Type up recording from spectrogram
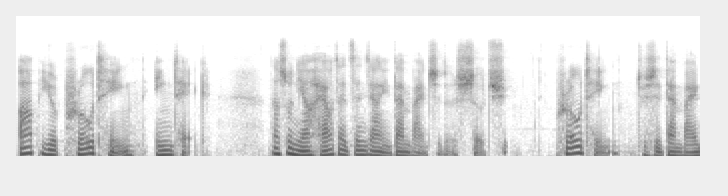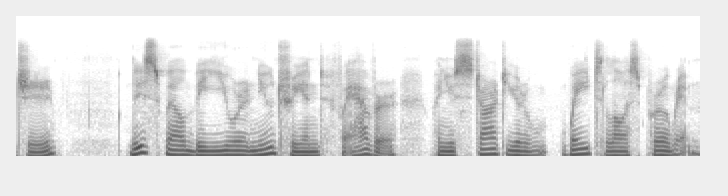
Up your protein intake。那说你要还要再增加你蛋白质的摄取。Protein 就是蛋白质。This will be your nutrient forever when you start your weight loss program.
